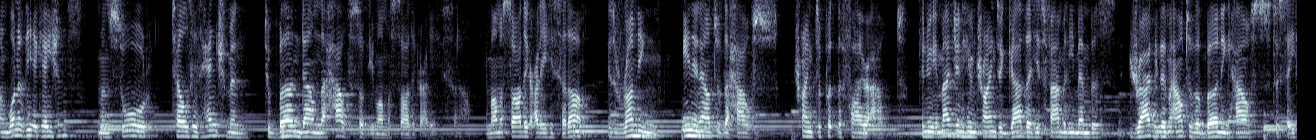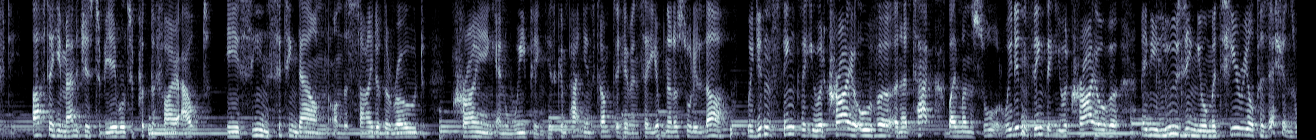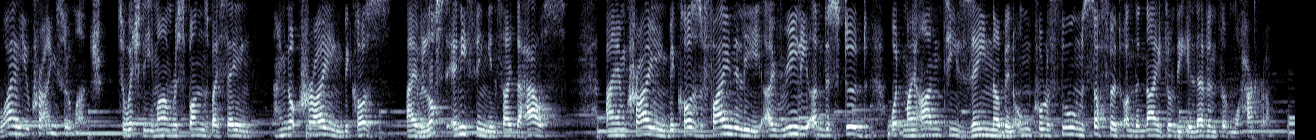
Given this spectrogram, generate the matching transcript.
On one of the occasions, Mansur tells his henchmen to burn down the house of Imam as-Sadiq alayhi salam. Imam as-Sadiq alayhi salam is running in and out of the house, trying to put the fire out. Can you imagine him trying to gather his family members, drag them out of a burning house to safety? After he manages to be able to put the fire out, he is seen sitting down on the side of the road, crying and weeping. His companions come to him and say, Ibn Rasulullah, we didn't think that you would cry over an attack by Mansur. We didn't think that you would cry over maybe losing your material possessions. Why are you crying so much? To which the Imam responds by saying, I'm not crying because I have lost anything inside the house. I am crying because finally I really understood what my auntie Zainab and Umm Kulthum suffered on the night of the 11th of Muharram.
